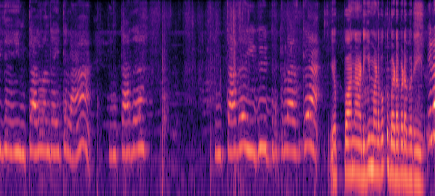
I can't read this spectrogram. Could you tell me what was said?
ಇದು ಇಂಥದ್ದು ಒಂದು ಐತಲ್ಲ ಇಂಥದ್ದು ಇಂಥದ್ದು ಇದು ಇದ್ರಕ್ಕಿಲ್ಲ ಅದಕ್ಕೆ ಯಪ್ಪ ನಾ ಅಡಿಗೆ ಮಾಡ್ಬೇಕು ಬಡ ಬಡ ಬರಿ. ಇಲ್ಲ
